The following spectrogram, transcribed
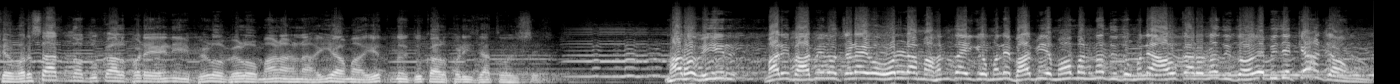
કે વરસાદનો દુકાળ પડે એની ભેળો ભેળો માણસના હૈયામાં એકનો દુકાળ પડી જતો હશે. મારો વીર મારી ભાભીનો ચડાવ્યો, ઓરડામાં હંતાઈ ગયો. મને ભાભીએ મોહમ્મદ ન દીધું, મને આવકારો ન દીધો. હવે બીજે ક્યાં જાઉં? હું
